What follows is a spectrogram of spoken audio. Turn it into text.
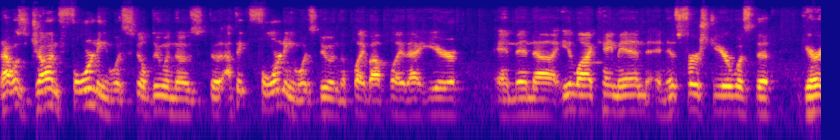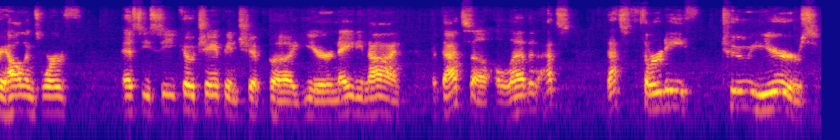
That was John Forney was still doing those. The, I think Forney was doing the play-by-play that year, and then uh, Eli came in, and his first year was the Gary Hollingsworth SEC co-championship uh, year in '89. But that's uh, 11. That's that's 32 years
